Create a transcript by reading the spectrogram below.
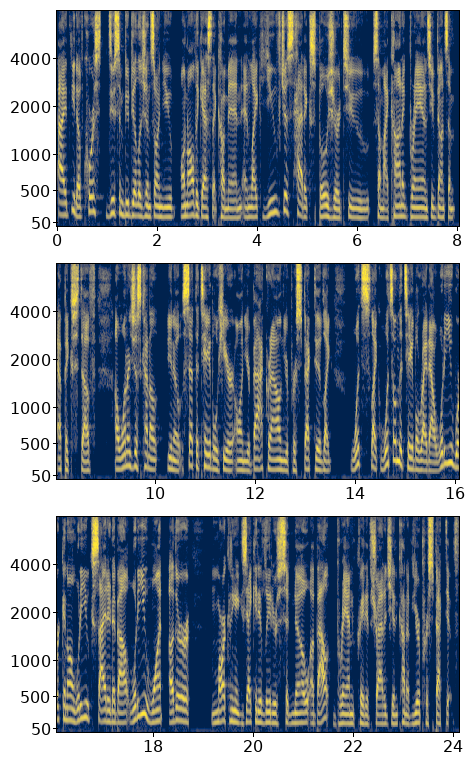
I, you know, of course, do some due diligence on you, on all the guests that come in. And like you've just had exposure to some iconic brands, you've done some epic stuff. I want to just kind of, you know, set the table here on your background, your perspective. Like, what's like what's on the table right now what are you working on what are you excited about what do you want other marketing executive leaders to know about brand creative strategy and kind of your perspective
